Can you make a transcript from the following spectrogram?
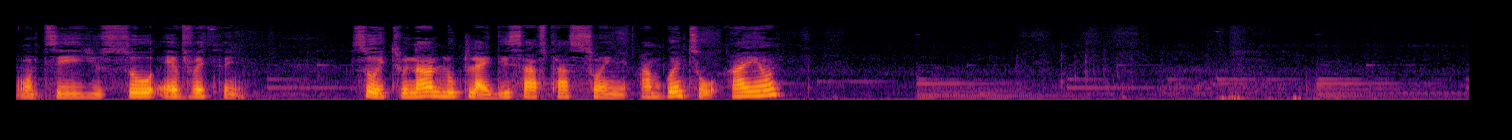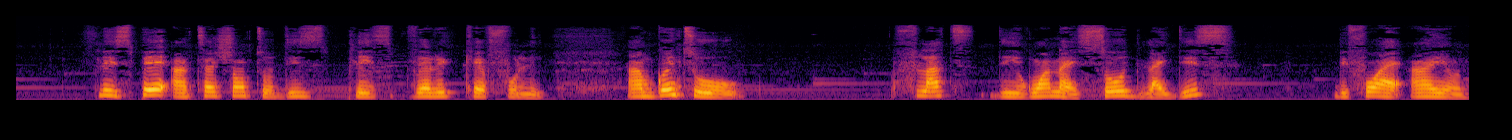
until you sew everything. So it will now look like this after sewing. I'm going to iron. Please pay attention to this place very carefully. I'm going to flat the one i sewed like this before i iron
